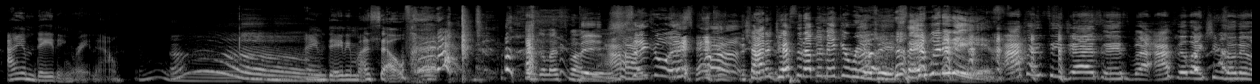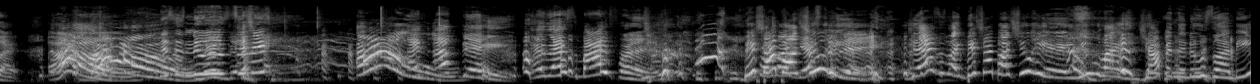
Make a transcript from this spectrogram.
I am dating right now. Oh. I am dating myself. single as fuck. bitch. Single as fuck. Try to dress it up and make it real, bitch. Say what it is. I couldn't see Jasmine's, but I feel like she was over there like, oh, this is news to me. Oh, an update, and that's my friend. Bitch, From, I brought like, you here. yesterday. Jazz is like, bitch, I brought you here. And you like dropping the news on me?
